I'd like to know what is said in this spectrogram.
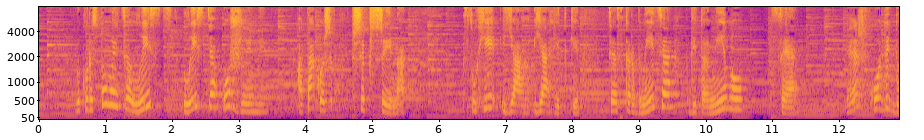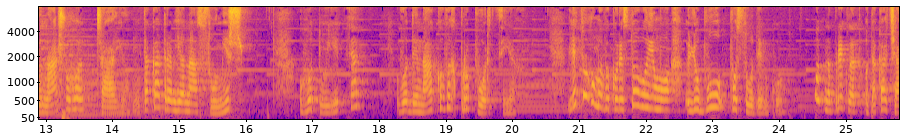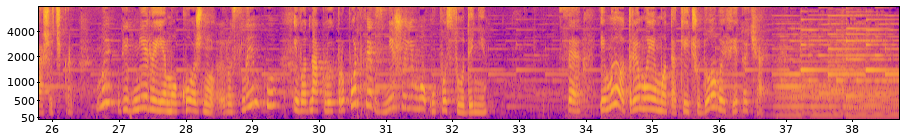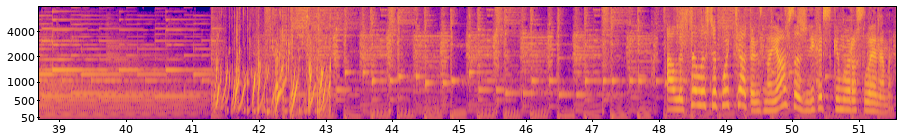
Використовується лист, листя ожини, а також шипшина, сухі ягідки. Це скарбниця вітаміну С. Теж входить до нашого чаю. Така трав'яна суміш готується в одинакових пропорціях. Для цього ми використовуємо любу посудинку. От, наприклад, отака чашечка. Ми відмірюємо кожну рослинку і в однакових пропорціях змішуємо у посудині. Все. І ми отримуємо такий чудовий фіточай. Але це лише початок знайомства з лікарськими рослинами.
